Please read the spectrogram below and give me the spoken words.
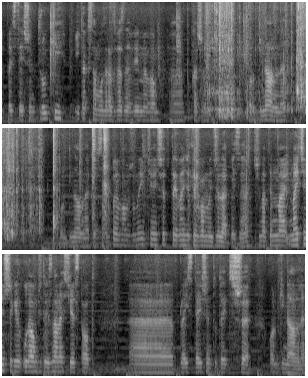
e, PlayStation 3 i tak samo zaraz wezmę, wyjmę wam, e, pokażę oryginalne oryginalne są. Powiem wam, że no im cieńsze tutaj będzie, tym wam będzie lepiej, nie? Czy na tym naj, najcięższe, jakie udało mi się tutaj znaleźć, jest od e, PlayStation tutaj 3 oryginalne.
